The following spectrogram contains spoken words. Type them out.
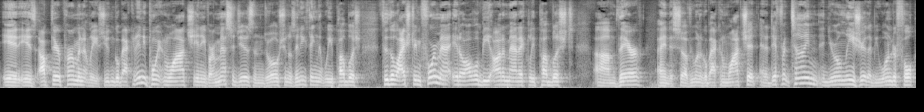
it is up there permanently. So you can go back at any point and watch any of our messages and devotionals, anything that we publish through the live stream format. It all will be automatically published um, there. And so, if you want to go back and watch it at a different time in your own leisure, that'd be wonderful.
